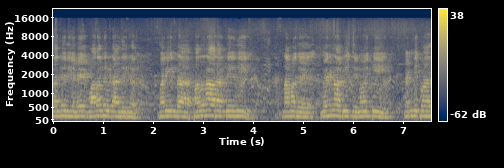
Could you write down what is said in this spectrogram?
சந்ததிகளே மறந்து விடாதீர்கள் வருகின்ற பதினாறாம் தேதி நமது மெரினா பீச்சை நோக்கி கண்டிப்பாக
